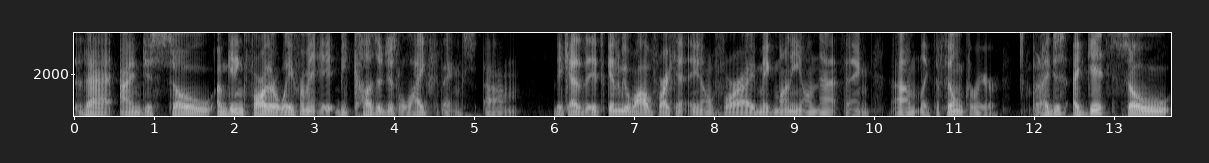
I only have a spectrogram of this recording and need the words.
that I'm just so I'm getting farther away from it, it because of just life things. Um, because it's gonna be a while before I can, you know, before I make money on that thing, um, like the film career. But I just I get so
